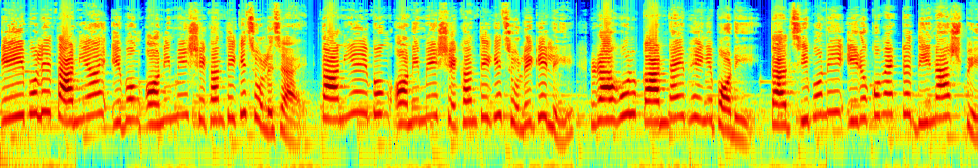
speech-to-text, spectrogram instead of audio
এই বলে তানিয়া এবং অনিমেষ সেখান থেকে চলে যায়। তানিয়া এবং অনিমেষ সেখান থেকে চলে গেলে রাহুল কান্নায় ভেঙে পড়ে। তার জীবনে এরকম একটা দিন আসবে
